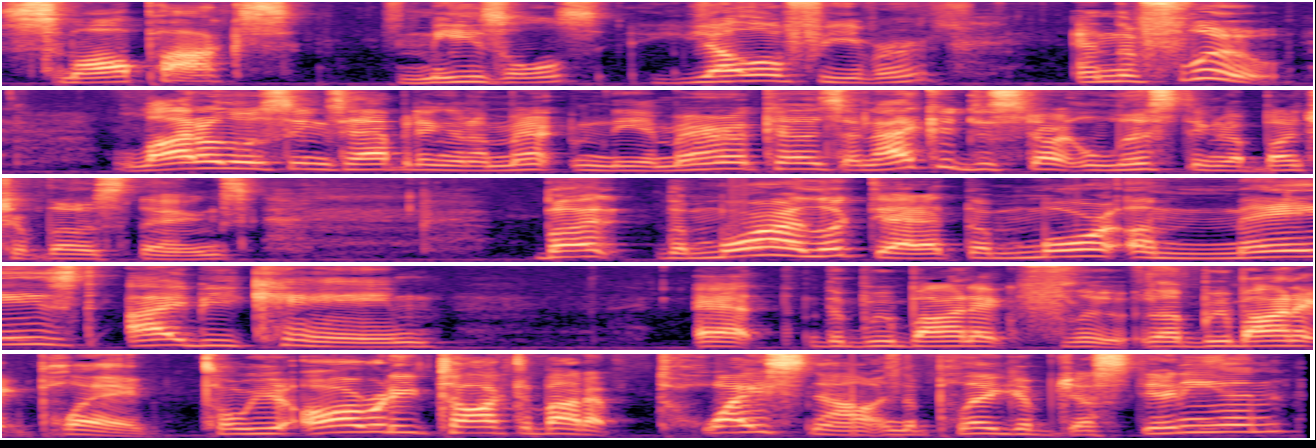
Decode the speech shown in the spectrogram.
Smallpox, measles, yellow fever, and the flu. A lot of those things happening in, Amer- in the Americas, and I could just start listing a bunch of those things. But the more I looked at it, the more amazed I became at the bubonic flu, the bubonic plague. So we already talked about it twice now in the plague of Justinian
